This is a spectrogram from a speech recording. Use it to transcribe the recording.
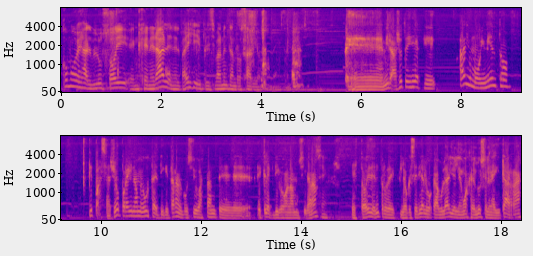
¿Cómo ves al blues hoy en general en el país y principalmente en Rosario? Eh, mira, yo te diría que hay un movimiento. ¿Qué pasa? Yo por ahí no me gusta etiquetar, me puse bastante ecléctico con la música, ¿no? Sí estoy dentro de lo que sería el vocabulario y el lenguaje de blues en la guitarra,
